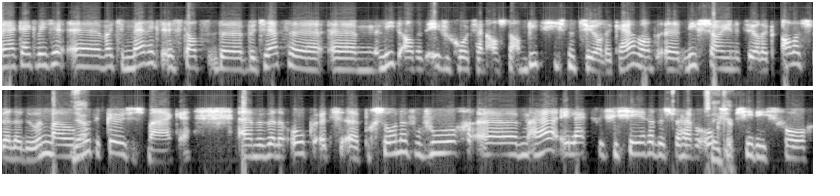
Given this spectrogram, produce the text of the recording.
Nou ja, kijk, weet je, eh, wat je merkt is dat de budgetten ehm, niet altijd even groot zijn als de ambities natuurlijk. Hè? Want het liefst zou je natuurlijk alles willen doen, maar we Ja. moeten keuzes maken. En we willen ook het eh, personenvervoer ehm, hè, elektrificeren. Dus we hebben ook Zeker. subsidies voor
